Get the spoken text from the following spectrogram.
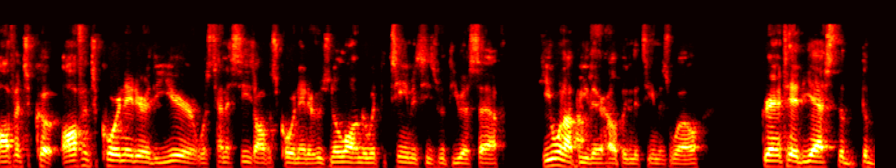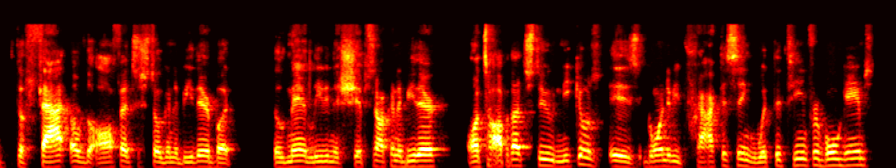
offensive co- offensive coordinator of the year was Tennessee's offensive coordinator, who's no longer with the team as he's with USF. He will not be there helping the team as well. Granted, yes, the the, the fat of the offense is still going to be there, but the man leading the ship's not going to be there. On top of that, Stu, Nico is going to be practicing with the team for bowl games,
